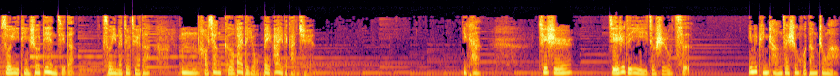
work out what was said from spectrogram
所以挺受惦记的，所以呢就觉得，嗯，好像格外的有被爱的感觉。你看，其实节日的意义就是如此，因为平常在生活当中啊，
